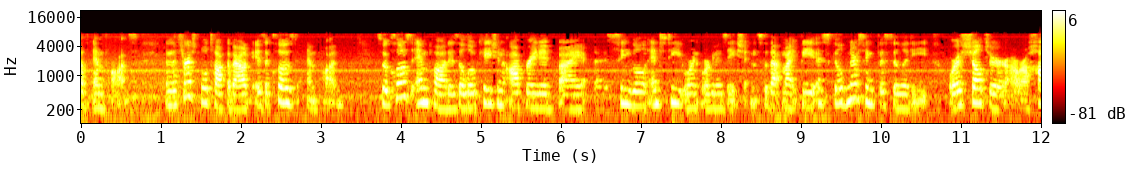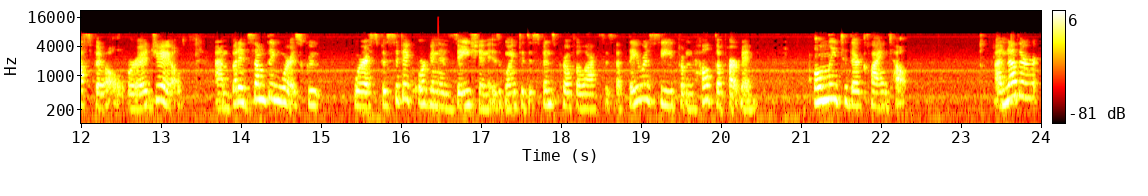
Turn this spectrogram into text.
of MPODs. And the first we'll talk about is a closed MPOD. So a closed MPOD is a location operated by a single entity or an organization. So that might be a skilled nursing facility, or a shelter, or a hospital, or a jail. Um, but it's something where a, where a specific organization is going to dispense prophylaxis that they receive from the health department only to their clientele. Another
